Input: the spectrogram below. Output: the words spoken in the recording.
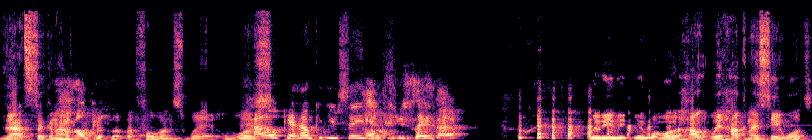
that second half How of the performance where was How can how can you say that How this? can you say that? wait, wait, wait, wait, wait, wait, how wait, how can I say what?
